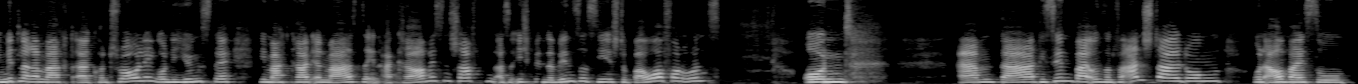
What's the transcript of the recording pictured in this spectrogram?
Die mittlere macht äh, Controlling und die jüngste, die macht gerade ihren Master in Agrarwissenschaften. Also ich bin der Winzer, sie ist der Bauer von uns. Und ähm, da, die sind bei unseren Veranstaltungen und auch bei so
